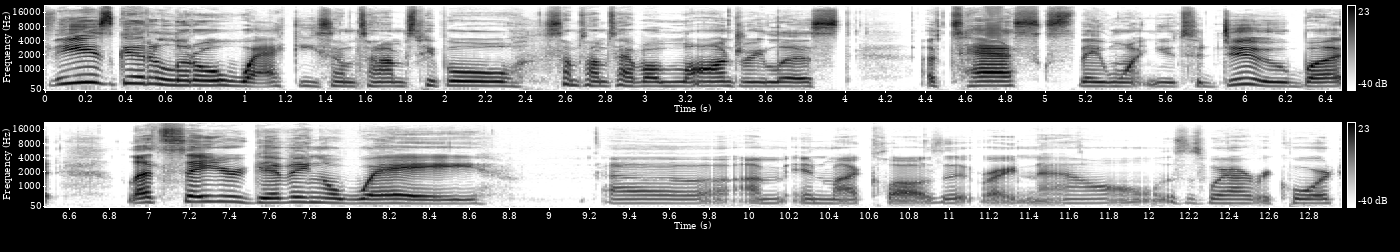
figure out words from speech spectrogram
These get a little wacky sometimes. People sometimes have a laundry list of tasks they want you to do. But let's say you're giving away Uh, I'm in my closet right now. This is where I record.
